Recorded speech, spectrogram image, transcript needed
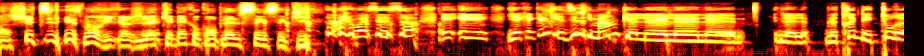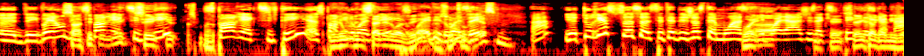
on- J'utilise mon ricochet. Le Québec au complet le sait, c'est qui. oui, c'est ça. Et et il y a quelqu'un qui a dit qu'il manque le, le, le, le, le, le truc des tours, euh, des, voyons, des Santé sports et activités. Sports et activités, euh, Les et loisirs. des loisirs, Ouais, des loisirs. Hein? Il y a tourisme, ça, ça, c'était déjà, c'était moi, c'est Oui. les Ah, voyages, les ok. activités. C'est elle que qui organise capable.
